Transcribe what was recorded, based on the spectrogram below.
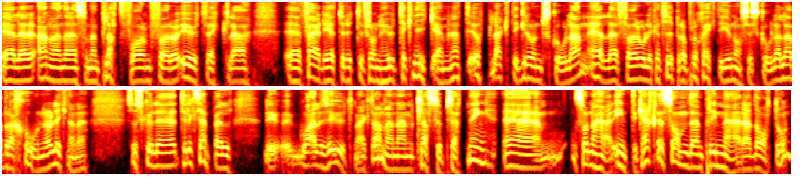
Eller använda den som en plattform för att utveckla eh, färdigheter utifrån hur teknikämnet är upplagt i grundskolan eller för olika typer av projekt i gymnasieskolan, laborationer och liknande. Så skulle till exempel det gå alldeles utmärkt att använda en klassuppsättning eh, sådana här här. Inte kanske som den primära datorn,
